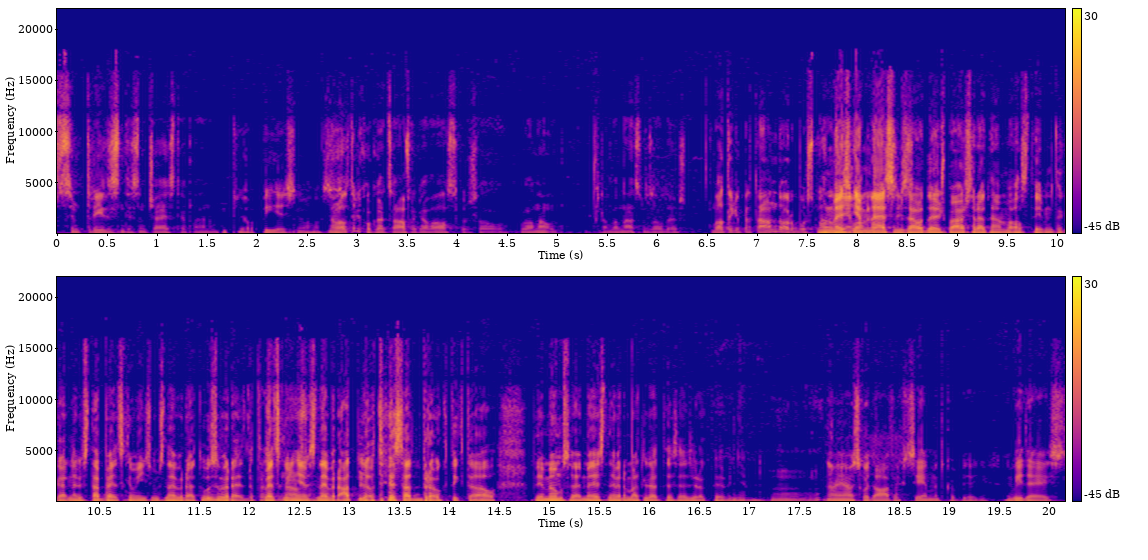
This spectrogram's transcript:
130, 140 apmēram. Nu, Tu jau 50 valsts. Nu, vēl tur ir kaut kāds Āfrikā valsts, kuras vēl, vēl nav. Kuram vēl neesam zaudējuši. Vēl tikai pret Andoru būs. Un mēs viņiem neesam zaudējuši pārsvarā tām valstīm. Tā kā nevis tāpēc, ka viņas mums nevarētu uzvarēt, bet Tāpēc, ka ka viņiem nevar atļauties atbraukt tik tālu pie mums, vai mēs nevaram atļauties aizbraukt pie viņiem. Mm. Jā, jā, kāda Āfrikas ciemata, kur bija vidējais.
